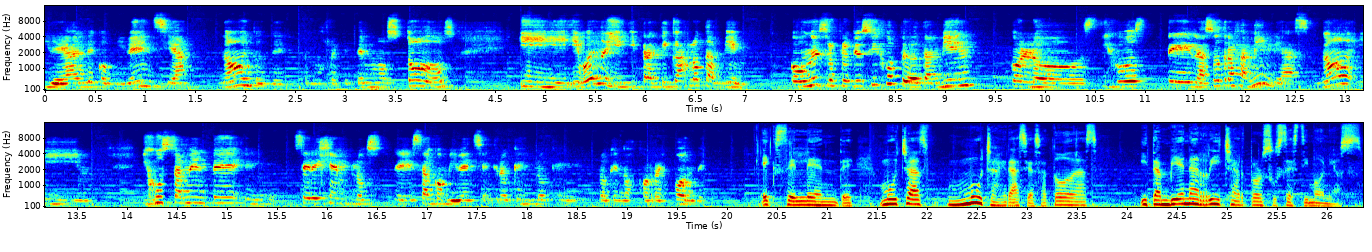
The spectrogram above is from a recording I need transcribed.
ideal de convivencia, ¿no? En donde nos repetemos todos y, bueno, y, practicarlo también con nuestros propios hijos, pero también con los hijos de las otras familias, ¿no? Y, justamente eh, ser ejemplos de esa convivencia, creo que es lo que, lo que nos corresponde. Excelente. Muchas, muchas gracias a todas y también a Richard por sus testimonios.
